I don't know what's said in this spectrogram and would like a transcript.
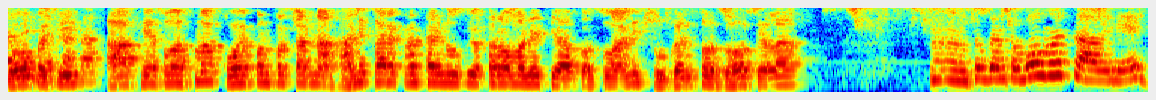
તો પછી આ ફેસ વોશમાં કોઈ પણ પ્રકારના હાનિકારક રસાયણનો ઉપયોગ કરવામાં નથી આવતો. તો આની સુગંધ તો જો પેલા. સુગંધ તો બહુ મસ્ત આવે છે.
